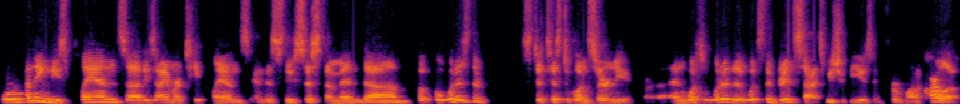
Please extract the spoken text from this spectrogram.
we're running these plans, uh, these IMRT plans in this new system, and um, but, but what is the statistical uncertainty, and what's what are the what's the grid size we should be using for Monte Carlo?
